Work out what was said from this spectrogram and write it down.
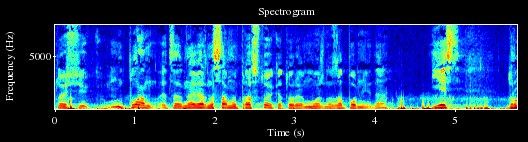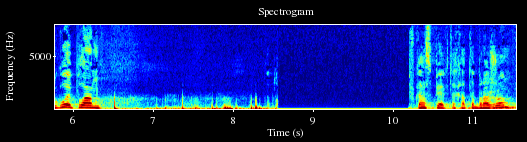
То есть ну, план это, наверное, самый простой, который можно запомнить, да? Есть другой план, в конспектах отображен.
